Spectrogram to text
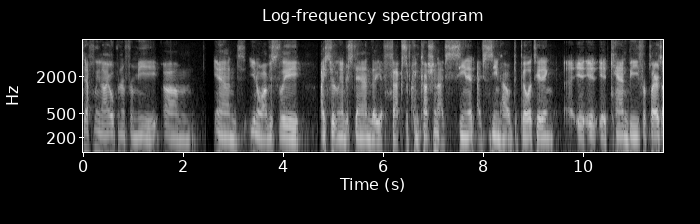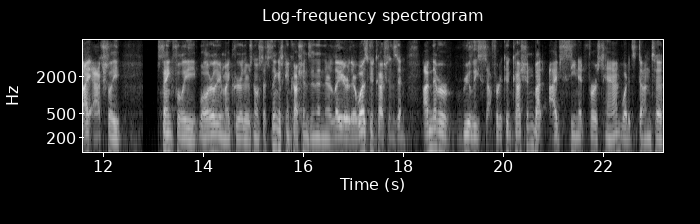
definitely an eye opener for me. Um, and you know, obviously, I certainly understand the effects of concussion. I've seen it. I've seen how debilitating uh, it, it, it can be for players. I actually thankfully, well, earlier in my career, there's no such thing as concussions, and then there later there was concussions, and I've never really suffered a concussion, but I've seen it firsthand what it's done to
